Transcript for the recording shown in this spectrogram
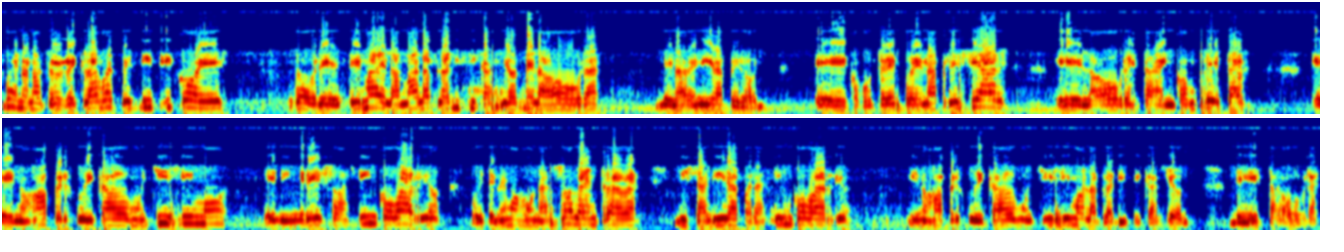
Bueno, nuestro reclamo específico es sobre el tema de la mala planificación de la obra de la Avenida Perón. Eh, como ustedes pueden apreciar, eh, la obra está incompleta, eh, nos ha perjudicado muchísimo el ingreso a cinco barrios, hoy tenemos una sola entrada y salida para cinco barrios y nos ha perjudicado muchísimo la planificación de esta obra.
